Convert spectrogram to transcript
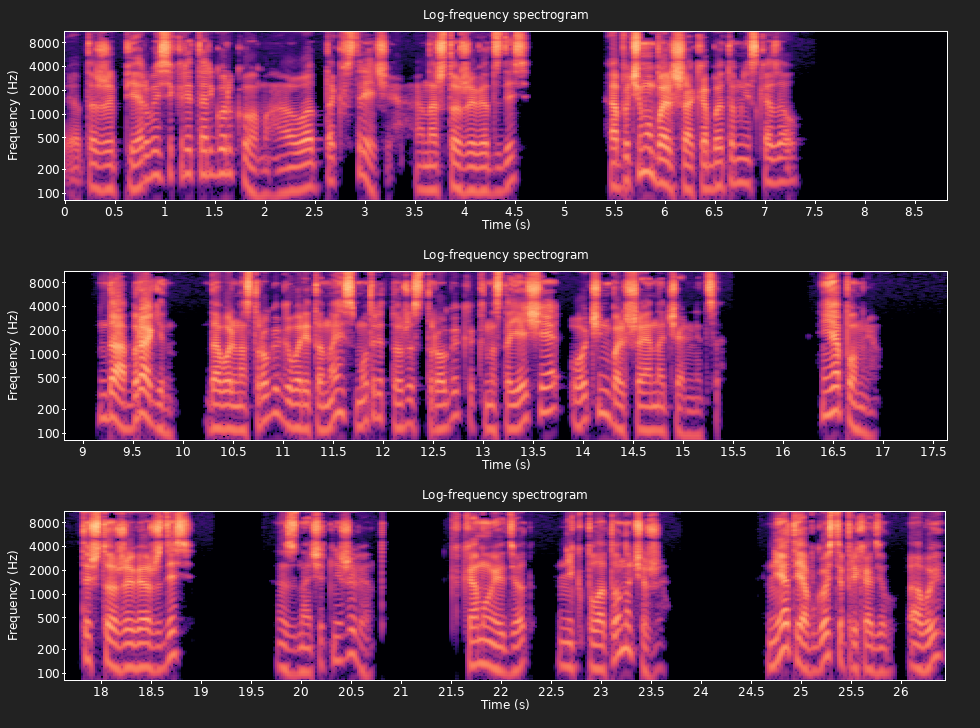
Это же первый секретарь горкома, а вот так встреча. Она что, живет здесь? А почему Большак об этом не сказал? Да, Брагин, довольно строго говорит она и смотрит тоже строго, как настоящая очень большая начальница. Я помню. Ты что, живешь здесь? Значит, не живет. К кому идет? Не к Платонычу же? Нет, я в гости приходил. А вы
